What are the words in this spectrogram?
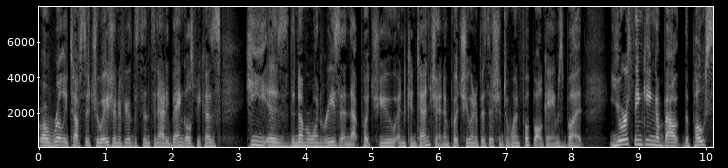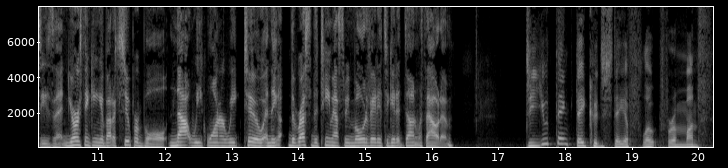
a really tough situation if you're the Cincinnati Bengals because he is the number one reason that puts you in contention and puts you in a position to win football games. But you're thinking about the postseason. You're thinking about a Super Bowl, not week one or week two. And the, the rest of the team has to be motivated to get it done without him. Do you think they could stay afloat for a month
